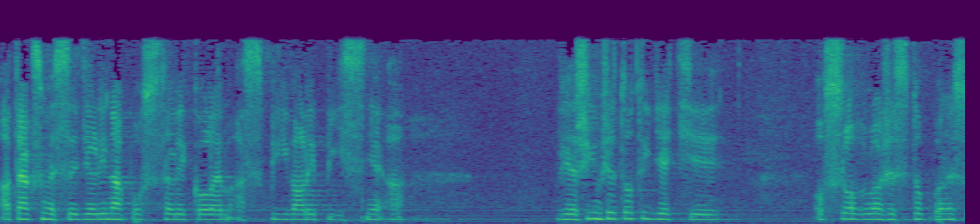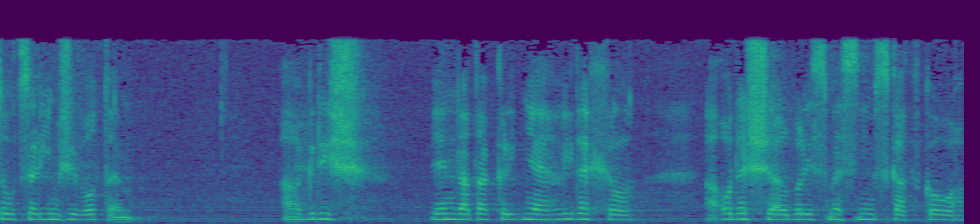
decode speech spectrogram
A tak jsme seděli na posteli kolem a zpívali písně a věřím, že to ty děti oslovilo, že si to ponesou celým životem. A když Jenda tak klidně vydechl a odešel, byli jsme s ním s Katkou a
